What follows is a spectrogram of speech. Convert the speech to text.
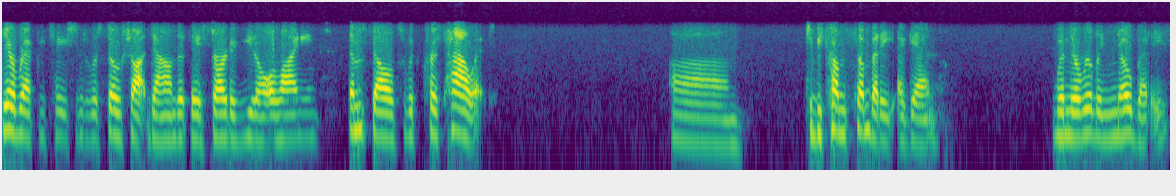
their reputations were so shot down that they started, you know, aligning themselves with Chris Hallett um, to become somebody again when they're really nobodies.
